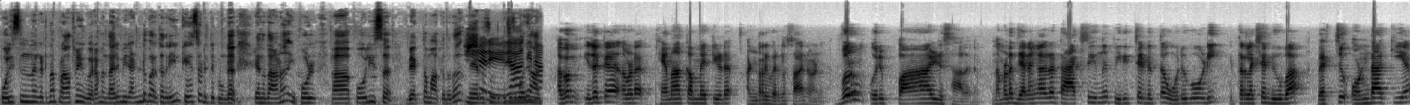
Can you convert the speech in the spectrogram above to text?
പോലീസിൽ നിന്ന് കിട്ടുന്ന പ്രാഥമിക വിവരം. എന്തായാലും ഈ രണ്ടു പേർക്കെതിരെയും കേസെടുത്തിട്ടുണ്ട് എന്നതാണ് ഇപ്പോൾ പോലീസ് വ്യക്തമാക്കുന്നത്. അപ്പം ഇതൊക്കെ നമ്മുടെ ഹേമ കമ്മിറ്റിയുടെ അണ്ടറിൽ വരുന്ന സാധനമാണ്. വെറും ഒരു പാഴ് സാധനം. നമ്മുടെ ജനങ്ങളുടെ ടാക്സിൽ നിന്ന് പിരിച്ചെടുത്ത ഒരു കോടി ഇത്ര ലക്ഷം രൂപ വെച്ച് ഉണ്ടാക്കിയ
